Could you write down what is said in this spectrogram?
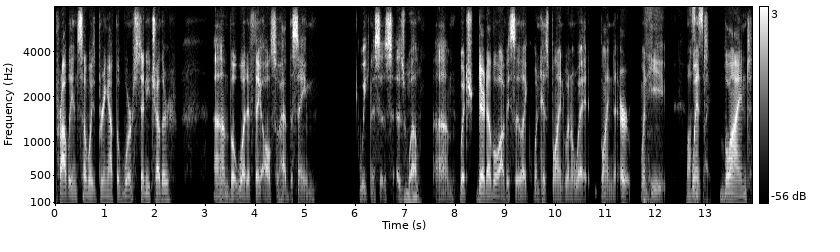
probably, in some ways, bring out the worst in each other. Um, but what if they also had the same weaknesses as well? Um, which Daredevil, obviously, like when his blind went away, blind or when he Lost went blind,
